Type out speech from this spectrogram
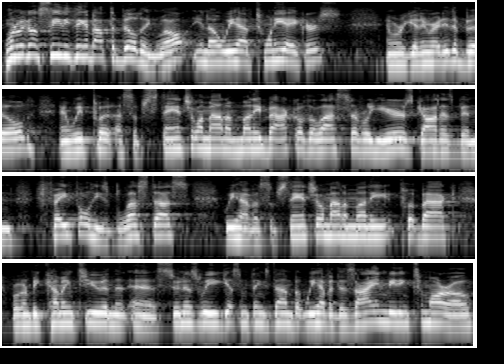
when are we gonna see anything about the building? Well, you know, we have 20 acres and we're getting ready to build, and we've put a substantial amount of money back over the last several years. God has been faithful, He's blessed us. We have a substantial amount of money put back. We're going to be coming to you the, uh, as soon as we get some things done, but we have a design meeting tomorrow,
